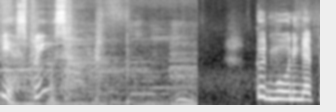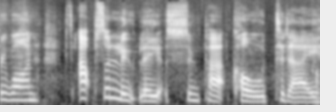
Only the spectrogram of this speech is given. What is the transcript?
Yes, please. Good morning, everyone. It's absolutely super cold today. I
